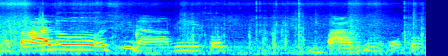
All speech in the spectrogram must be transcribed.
Napalo, sinami ko. Pahong utot.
